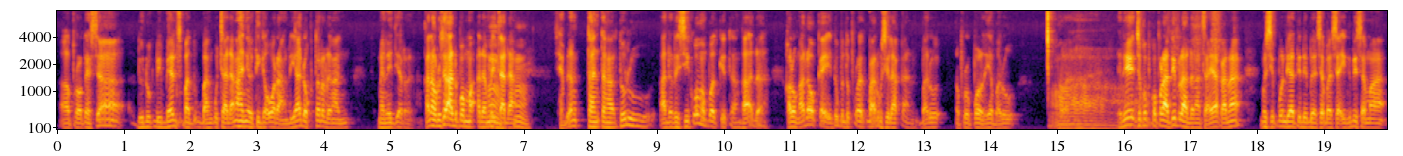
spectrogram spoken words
Eh, protesnya duduk di bench bangku- bangku cadangan hanya tiga orang. Dia dokter dengan manajer. Karena harusnya ada pema- ada Hmm, cadang. hmm. Saya bilang tang- tanggal dulu, ada risiko nggak buat kita? Nggak ada. Kalau nggak ada oke, itu bentuk proyek baru silakan, baru approval ya baru. Oh. Jadi cukup kooperatif lah dengan saya karena meskipun dia tidak biasa bahasa Inggris sama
